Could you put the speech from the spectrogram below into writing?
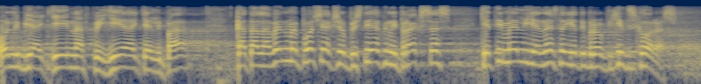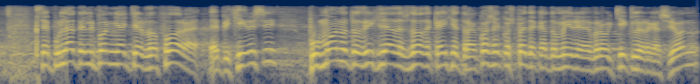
Ολυμπιακή, Ναυπηγεία κλπ, καταλαβαίνουμε πόση αξιοπιστία έχουν οι πράξεις σας και τι μέλη γενέστε για την προοπτική της χώρας. Ξεπουλάτε λοιπόν μια κερδοφόρα επιχείρηση που μόνο το 2012 είχε 325 εκατομμύρια ευρώ κύκλο εργασιών,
